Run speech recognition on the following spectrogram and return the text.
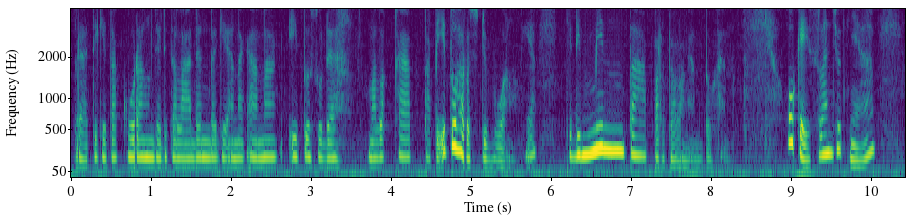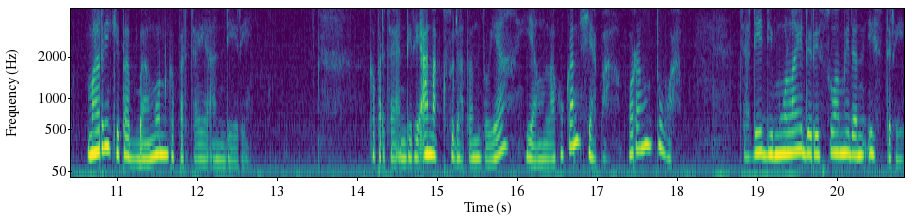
Berarti kita kurang menjadi teladan bagi anak-anak, itu sudah melekat, tapi itu harus dibuang ya. Jadi minta pertolongan Tuhan. Oke, selanjutnya mari kita bangun kepercayaan diri kepercayaan diri anak sudah tentu ya. Yang melakukan siapa? Orang tua. Jadi dimulai dari suami dan istri.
